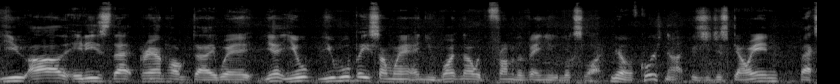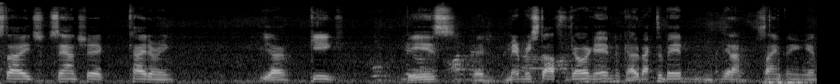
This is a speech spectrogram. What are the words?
you are. It is that Groundhog Day where, yeah, you you will be somewhere and you won't know what the front of the venue looks like no, of course not. because you just go in backstage, sound check, catering, you know, gig, beers, then memory stuff, go again. Go back to bed, you know, same thing again.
